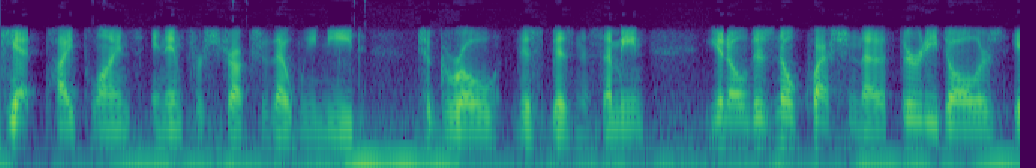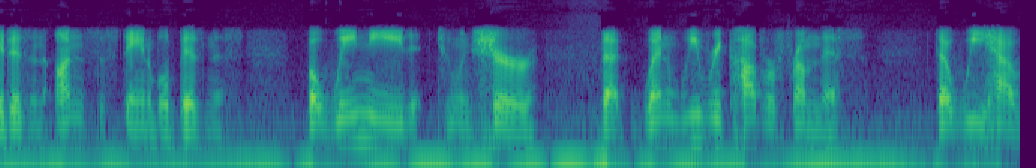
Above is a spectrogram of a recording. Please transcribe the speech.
get pipelines and infrastructure that we need to grow this business. I mean, you know, there's no question that at $30 it is an unsustainable business, but we need to ensure that when we recover from this, that we have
